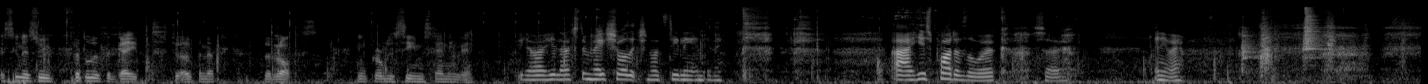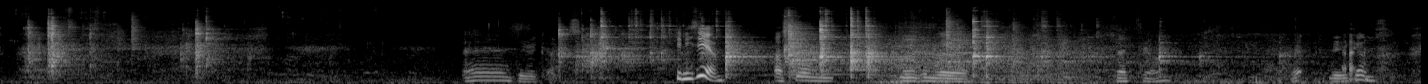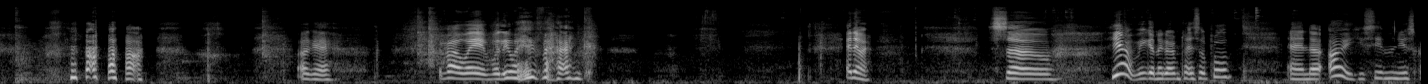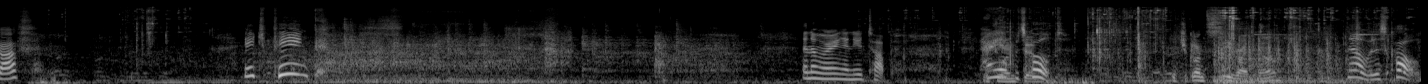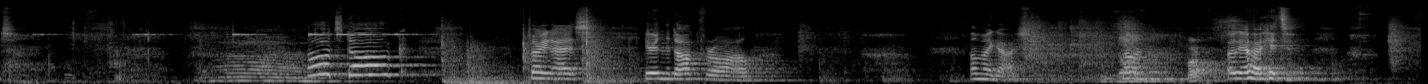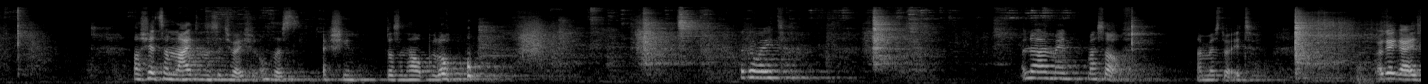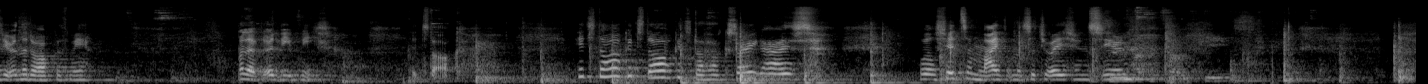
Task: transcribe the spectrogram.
as soon as we fiddle with the gate to open up the locks, you'll probably see him standing there. Yeah, he likes to make sure that you're not stealing anything. Uh, he's part of the work, so anyway. And there he comes. Can you see him? I saw him moving the background. Yep, there he comes. okay. If I wave, will you wave back? Anyway, so yeah, we're gonna go and play some pool. And uh, oh, you see the new scarf? It's pink. And I'm wearing a new top. Hurry up, it's cold. But you can't see right now. No, but it is cold. Oh, it's dark. Sorry, guys. You're in the dark for a while. Oh my gosh. On. Okay, wait. I'll shed some light on the situation. Oh, this actually doesn't help at all. okay, wait. Oh, no, I meant myself. I must wait. Okay, guys, you're in the dark with me. My love, don't leave me. It's dark. It's dark, it's dark, it's dark. Sorry, guys. We'll shed some light on the situation soon.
